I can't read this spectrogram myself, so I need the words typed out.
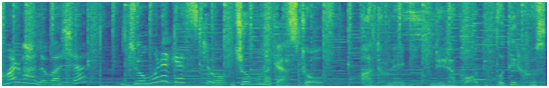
আমার ভালোবাসা Jamuna gas stove. Jamuna gas stove আধুনিক নিরাপদ ও দীর্ঘস্থায়ী।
